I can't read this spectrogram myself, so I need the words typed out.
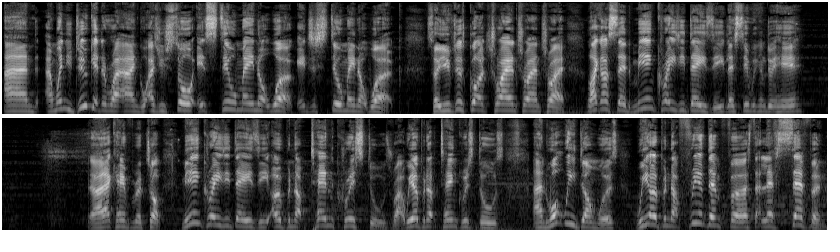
And, and when you do get the right angle, as you saw, it still may not work. It just still may not work. So you've just got to try and try and try. Like I said, me and Crazy Daisy, let's see if we can do it here. Uh, that came from the top. Me and Crazy Daisy opened up 10 crystals, right? We opened up 10 crystals. And what we done was, we opened up three of them first. That left seven.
